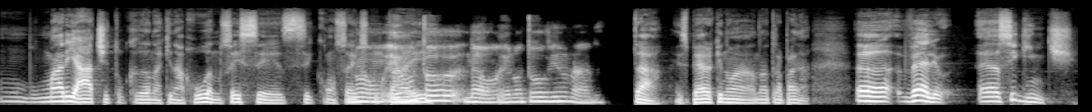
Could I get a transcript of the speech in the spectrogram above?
um mariachi tocando aqui na rua. Não sei se você consegue não, eu não aí. tô, não, eu não tô ouvindo nada. Tá, espero que não, não atrapalhe nada. Uh, velho, é o seguinte,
